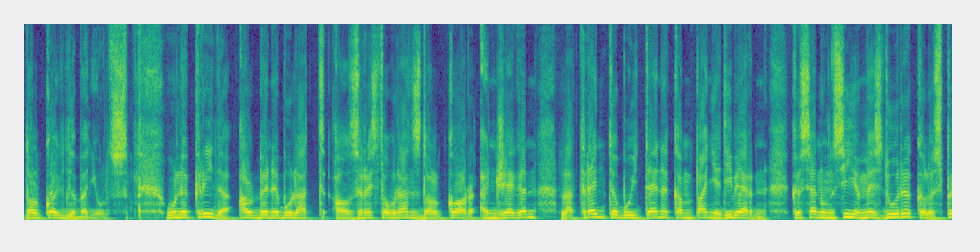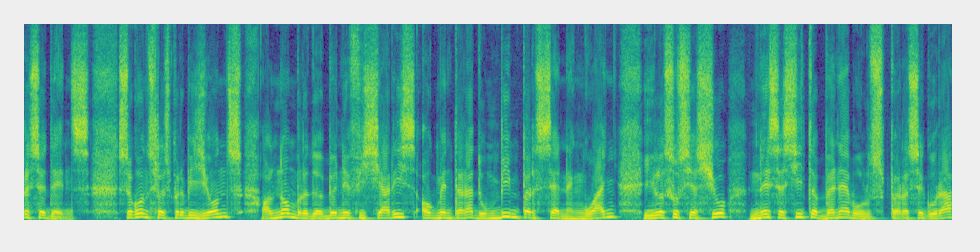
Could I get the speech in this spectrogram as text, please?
del coll de Banyuls. Una crida al benevolat als restaurants del cor engeguen la 38a campanya d'hivern, que s'anuncia més dura que les precedents. Segons les previsions, el nombre de beneficiaris augmentarà d'un 20% 20% enguany i l'associació necessita benèvols per assegurar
